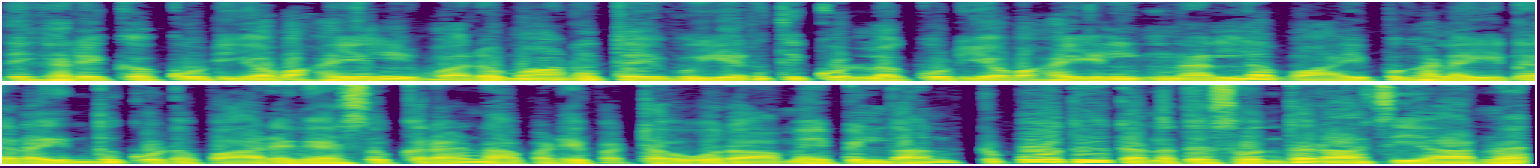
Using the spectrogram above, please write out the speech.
அதிகரிக்கக்கூடிய வகையில் வருமானத்தை உயர்த்தி கொள்ளக்கூடிய வகையில் நல்ல வாய்ப்புகளை நிறைந்து கொடுப்பாருங்க சுக்கிரன். அப்படிப்பட்ட ஒரு அமைப்பில் தான் தற்போது தனது சொந்த ராசியான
